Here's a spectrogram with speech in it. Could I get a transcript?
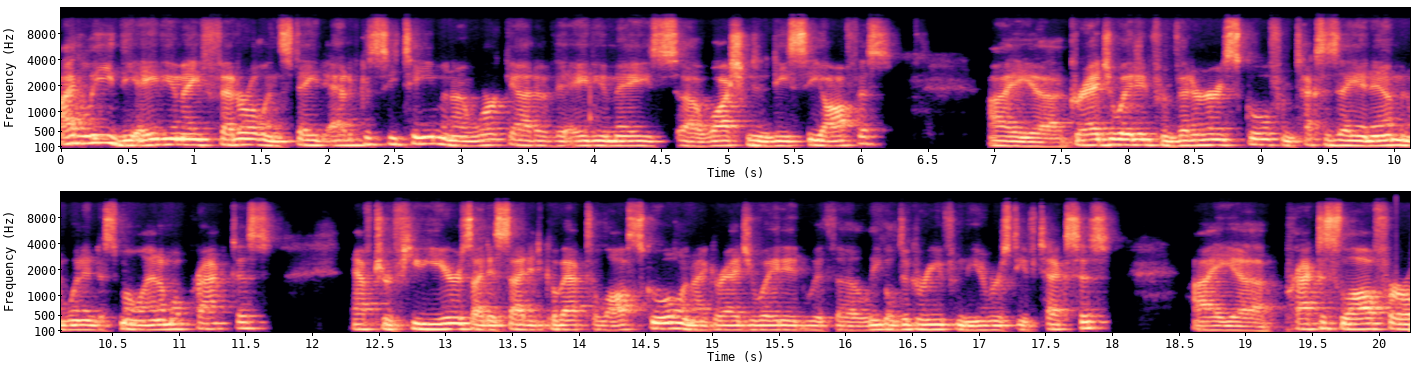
I lead the AVMA federal and state advocacy team, and I work out of the AVMA's uh, Washington, D.C. office. I uh, graduated from veterinary school from Texas A&M and went into small animal practice. After a few years, I decided to go back to law school, and I graduated with a legal degree from the University of Texas. I uh, practiced law for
